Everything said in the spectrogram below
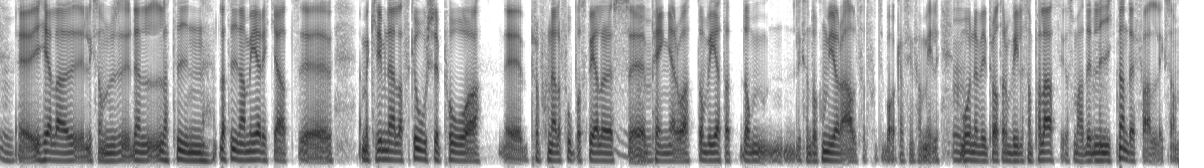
mm. eh, i hela liksom, den latin, Latinamerika, att eh, kriminella skor sig på eh, professionella fotbollsspelares eh, Mm. pengar och att de vet att de, liksom, de kommer göra allt för att få tillbaka sin familj. Mm. Ihåg när vi pratade om Wilson Palacio som hade liknande fall. Liksom.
